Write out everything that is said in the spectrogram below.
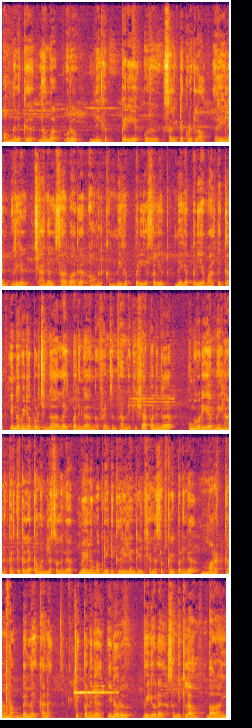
அவங்களுக்கு நம்ம ஒரு மிக மிகப்பெரிய ஒரு சல்யூட்டை கொடுக்கலாம். ரீல் அண்ட் ரியல் சேனல் சார்பாக அவங்களுக்கு மிகப்பெரிய சல்யூட் மிகப்பெரிய வாழ்த்துக்கள். இந்த வீடியோ பிடிச்சிருந்தா லைக் பண்ணுங்கள் உங்கள் ஃப்ரெண்ட்ஸ் அண்ட் ஃபேமிலிக்கு ஷேர் பண்ணுங்கள் உங்களுடைய மேலான கருத்துக்களை கமெண்ட்டில் சொல்லுங்கள் மேலும் அப்டேட்டுக்கு ரீல் அண்ட் ரியல் சேனலை சப்ஸ்கிரைப் பண்ணுங்கள் மறக்காமல் பெல் ஐக்கானை கிளிக் பண்ணுங்கள் இன்னொரு வீடியோவில் சந்திக்கலாம். பாய்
